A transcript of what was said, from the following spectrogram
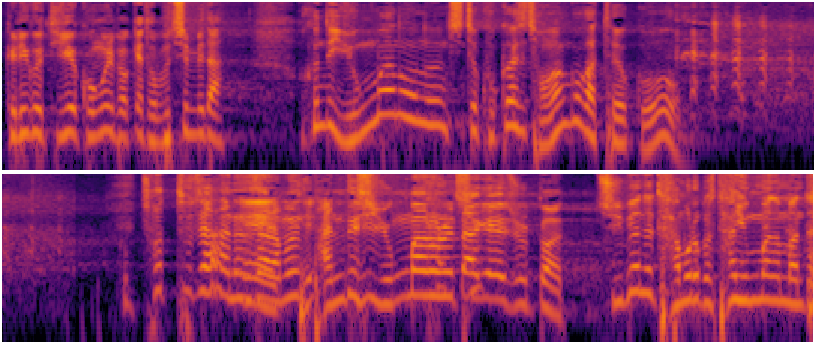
그리고 뒤에 공을 몇 개 더 붙입니다. 근데 6만 원은 진짜 국가에서 정한 것 같아요, 고첫 투자하는 네, 사람은 대- 반드시 6만 원을 따게 해줄 것. 주변에 다 물어봐서 다 6만 원만 다,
